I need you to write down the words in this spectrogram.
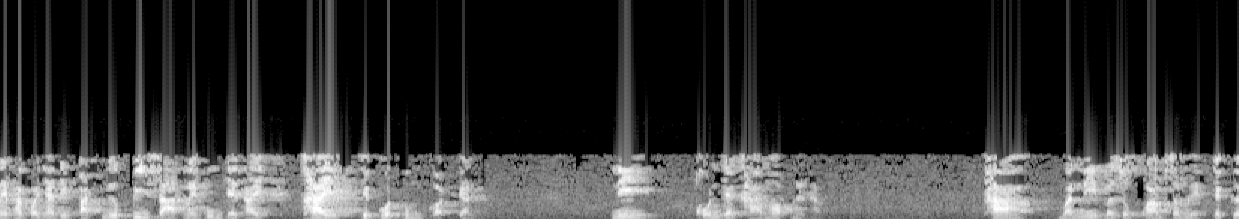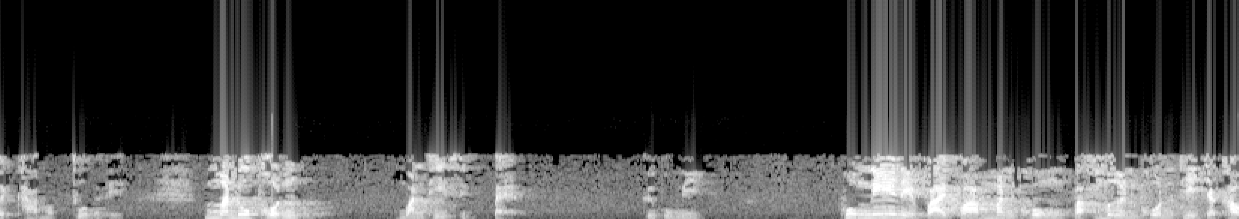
ในพรรคประชาธิปัตย์หรือปีศาจในภูมิใจไทย ใครจะกดปุ่มก่อนกัน นี่ ผลจากขาม็อบนะครับ ถ้าวันนี้ประสบความสำเร็จจะเกิดคาร์มอบทั่วประเทศ มาดูผลวันที่สิบแปดคือพรุ่งนี้พรุ่งนี้นี่ฝ่ายความมั่นคงประเมินคนที่จะเข้า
